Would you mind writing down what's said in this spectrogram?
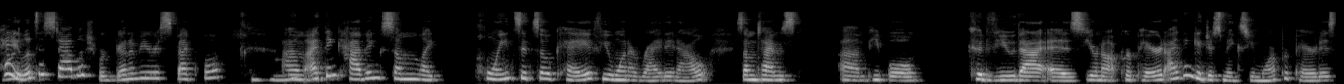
hey, let's establish we're gonna be respectful. Mm-hmm. Um, I think having some like points, it's okay if you want to write it out. Sometimes um, people could view that as you're not prepared. I think it just makes you more prepared is,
